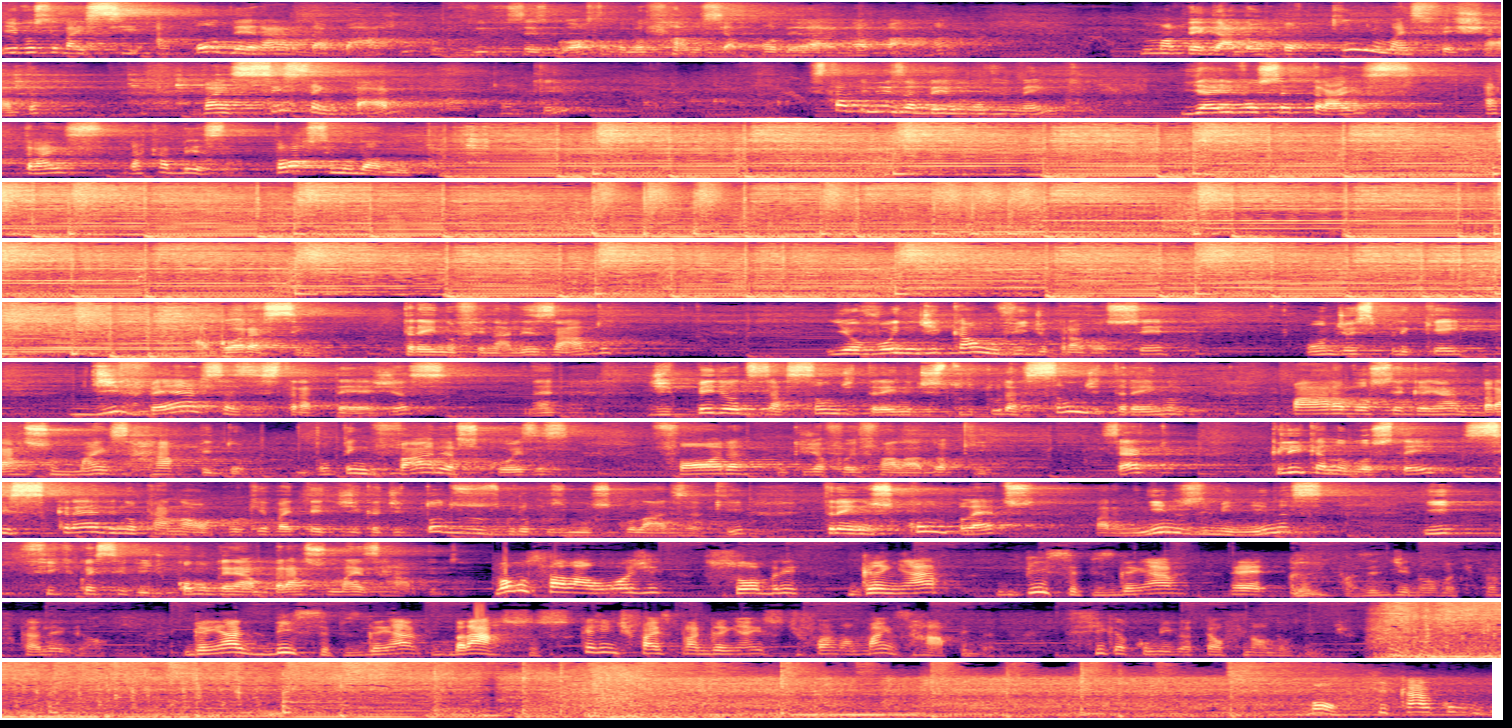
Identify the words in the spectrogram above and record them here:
E você vai se apoderar da barra, inclusive vocês gostam quando eu falo se apoderar da barra, numa pegada um pouquinho mais fechada, vai se sentar? Estabiliza bem o movimento e aí você traz atrás da cabeça, próximo da nuca. Agora sim, treino finalizado. E eu vou indicar um vídeo para você onde eu expliquei diversas estratégias né, de periodização de treino, de estruturação de treino para você ganhar braço mais rápido. Então tem várias coisas fora o que já foi falado aqui, certo? Clica no gostei, se inscreve no canal porque vai ter dica de todos os grupos musculares aqui, treinos completos para meninos e meninas e fique com esse vídeo, como ganhar braço mais rápido. Vamos falar hoje sobre ganhar bíceps, ganhar. É, fazer de novo aqui para ficar legal. Ganhar bíceps, ganhar braços. O que a gente faz para ganhar isso de forma mais rápida? Fica comigo até o final do vídeo. Bom, ficar com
